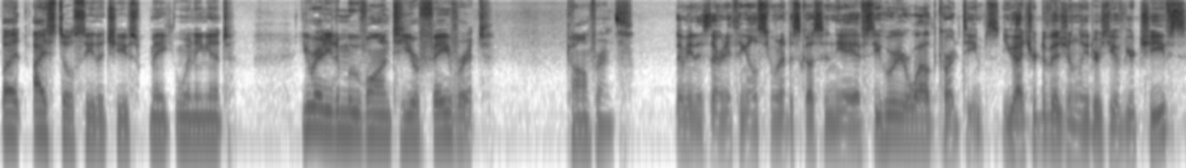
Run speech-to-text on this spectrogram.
But I still see the Chiefs make winning it. You ready to move on to your favorite conference? I mean, is there anything else you want to discuss in the AFC? Who are your wild card teams? You got your division leaders. You have your Chiefs.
